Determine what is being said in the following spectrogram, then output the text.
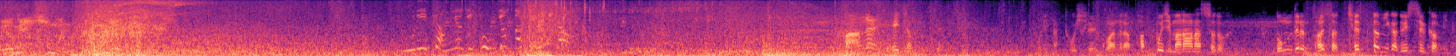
감염의 힘은. 우리 병력이 공격받고 있어. 망할 해적들. 우리가 도시를 구하느라 바쁘지만 않았어도 놈들은 벌써 잿더미가 됐을 겁니다.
